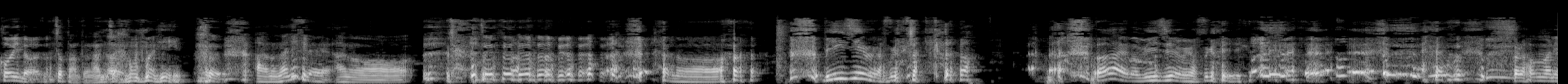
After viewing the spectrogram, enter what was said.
こういうのはね。ちょっと待って、なんちゃ、ほんまに、あの、何それ、あのー、あのー、BGM がすごいさっきから、我が家の BGM がすごい、これほんまに、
